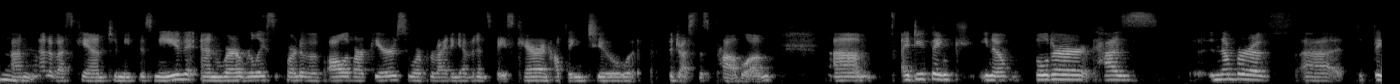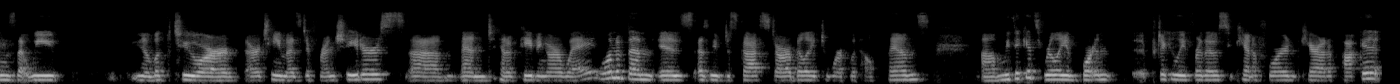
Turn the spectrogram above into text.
Hmm. Um, none of us can to meet this need. And we're really supportive of all of our peers who are providing evidence based care and helping to address this problem. Um, I do think, you know, Boulder has a number of uh, things that we you know look to our our team as differentiators um, and kind of paving our way. One of them is, as we've discussed, our ability to work with health plans. Um, we think it's really important, particularly for those who can't afford care out of pocket,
